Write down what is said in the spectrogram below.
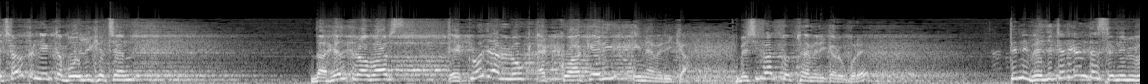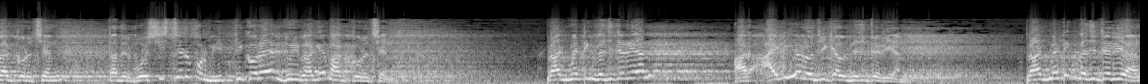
এছাড়াও তিনি একটা বই লিখেছেন, the health robbers, a closer look at quackery in America. বেশিরভাগ তথ্য আমেরিকার উপরে। তিনি ভেজিটেরিয়ানদের শ্রেণি বিভাগ করেছেন, তাদের বৈশিষ্ট্যের উপর ভিত্তি করে দুই ভাগে ভাগ করেছেন। প্রাগমেটিক ভেজিটেরিয়ান আর আইডিওলজিক্যাল ভেজিটেরিয়ান। প্রাগমেটিক ভেজিটেরিয়ান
